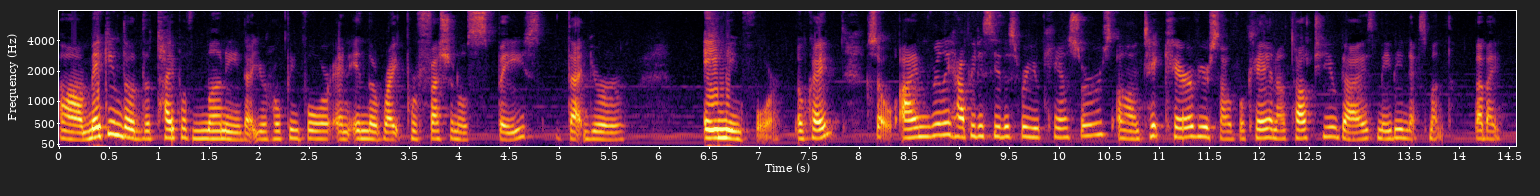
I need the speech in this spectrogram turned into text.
uh, making the, the type of money that you're hoping for and in the right professional space that you're aiming for. Okay, so I'm really happy to see this for you, Cancers. Um, take care of yourself, okay? And I'll talk to you guys maybe next month. Bye bye.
